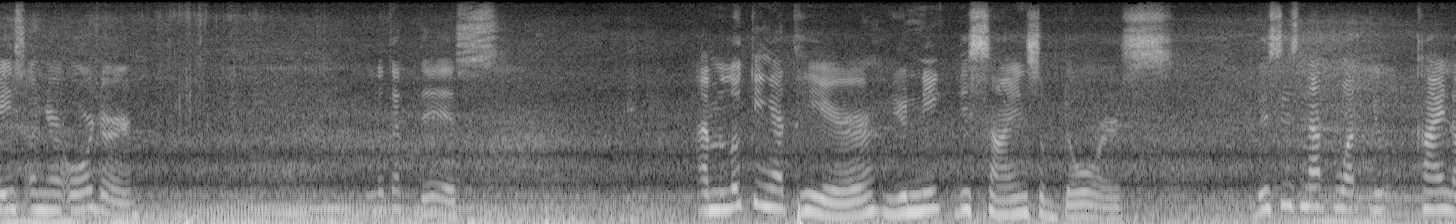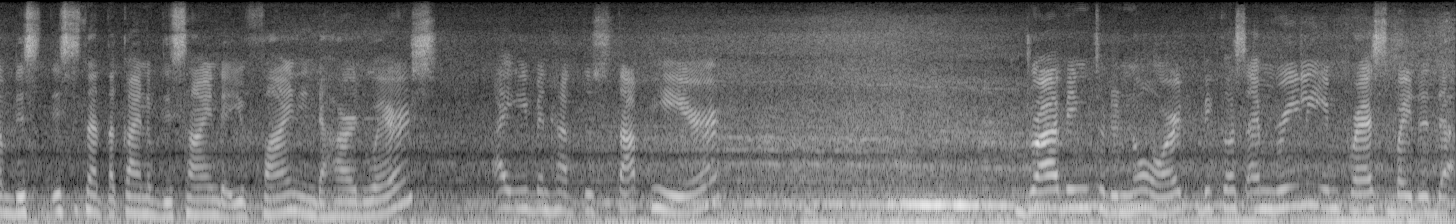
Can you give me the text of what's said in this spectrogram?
based on your order. Look at this. I'm looking at here unique designs of doors. This is not what you kind of this this is not the kind of design that you find in the hardwares. I even have to stop here driving to the north because I'm really impressed by the the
